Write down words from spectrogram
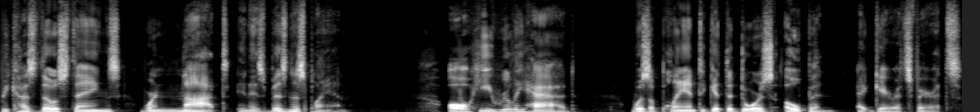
Because those things were not in his business plan. All he really had was a plan to get the doors open at Garrett's Ferrets.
